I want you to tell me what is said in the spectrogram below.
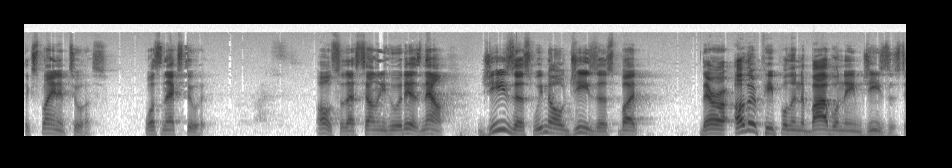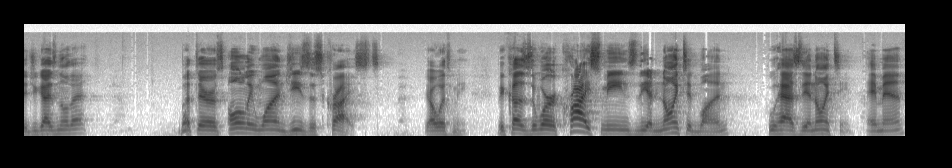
explain it to us. What's next to it? Oh, so that's telling you who it is. Now, Jesus, we know Jesus, but there are other people in the Bible named Jesus. Did you guys know that? But there's only one Jesus Christ. Y'all with me? Because the word Christ means the anointed one who has the anointing. Amen.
